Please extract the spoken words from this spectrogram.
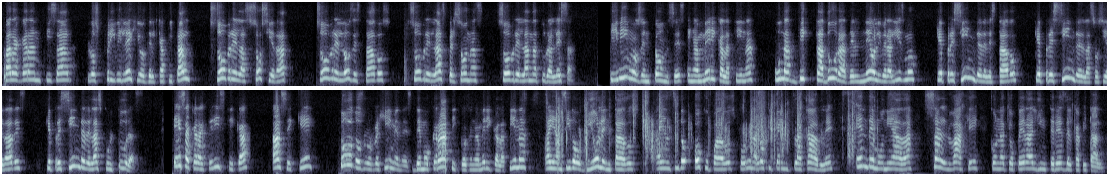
para garantizar los privilegios del capital sobre la sociedad, sobre los estados, sobre las personas, sobre la naturaleza. Vivimos entonces en América Latina una dictadura del neoliberalismo que prescinde del Estado, que prescinde de las sociedades, que prescinde de las culturas. Esa característica hace que todos los regímenes democráticos en América Latina hayan sido violentados, hayan sido ocupados por una lógica implacable, endemoniada, salvaje, con la que opera el interés del capital.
